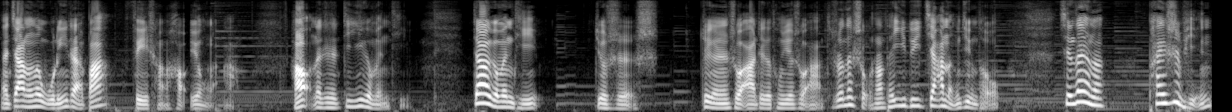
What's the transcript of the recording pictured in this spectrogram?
那佳能的五零一点八非常好用了啊。好，那这是第一个问题。第二个问题就是这个人说啊，这个同学说啊，他说他手上他一堆佳能镜头，现在呢拍视频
